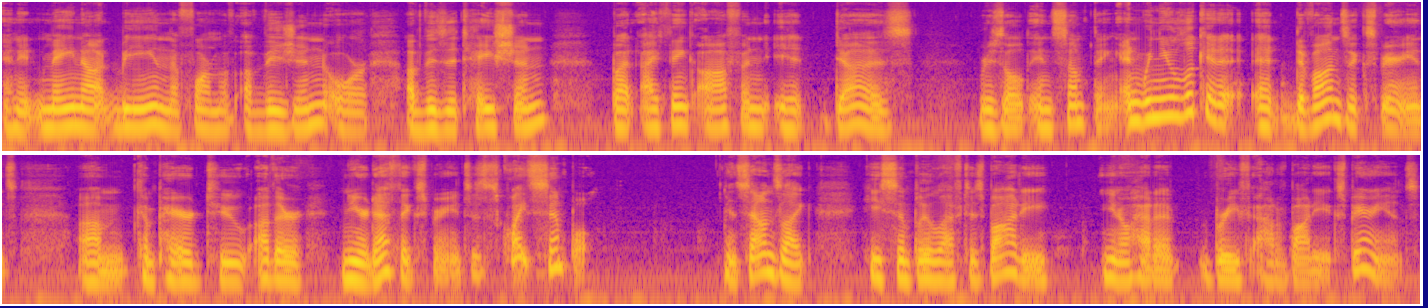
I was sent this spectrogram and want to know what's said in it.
And it may not be in the form of a vision or a visitation, but I think often it does result in something. And when you look at at Devon's experience um, compared to other near death experiences, it's quite simple. It sounds like he simply left his body you know, had a brief out of body experience.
